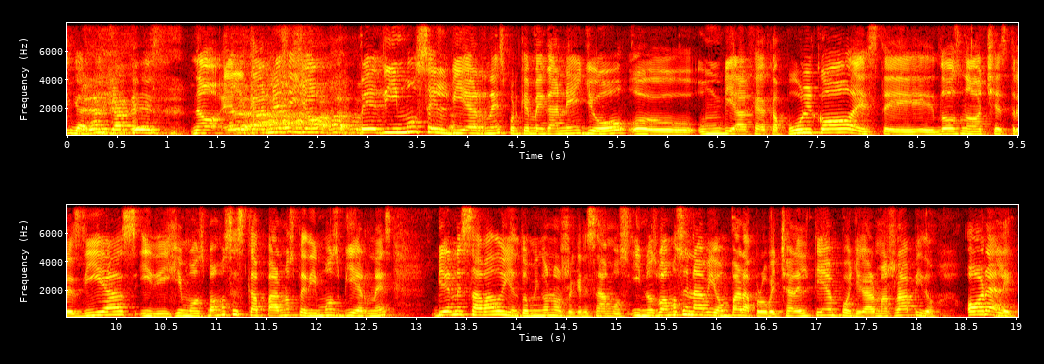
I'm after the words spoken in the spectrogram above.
deja de chingar. Es- No, el Carnes y yo pedimos el viernes porque me gané yo uh, un viaje a Acapulco, este, dos noches, tres días y dijimos, vamos a escaparnos, pedimos viernes. Viernes, sábado y el domingo nos regresamos y nos vamos en avión para aprovechar el tiempo, llegar más rápido. Órale,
